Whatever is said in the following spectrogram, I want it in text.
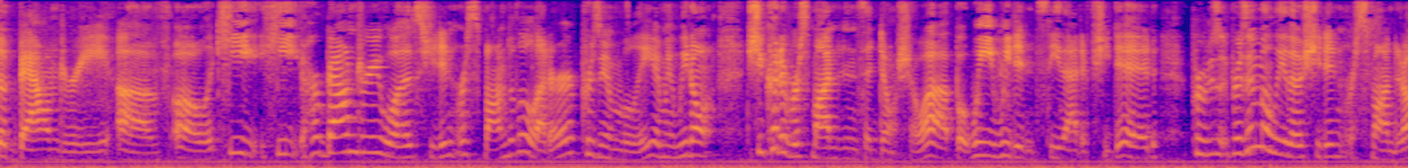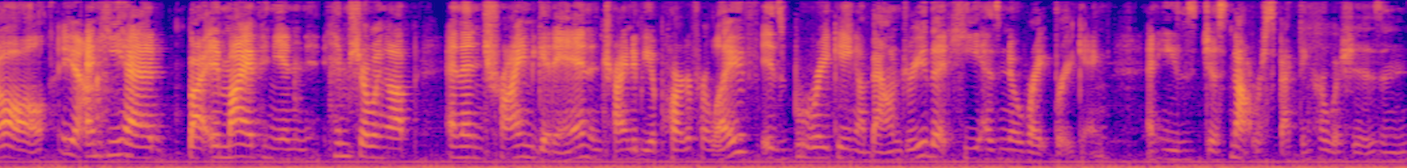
the boundary of oh like he he her boundary was she didn't respond to the letter presumably. I mean we don't she could have responded and said don't show up but we we didn't see that if she did. Pres- presumably though she didn't respond at all. Yeah. and he had by in my opinion him showing up and then trying to get in and trying to be a part of her life is breaking a boundary that he has no right breaking and he's just not respecting her wishes and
